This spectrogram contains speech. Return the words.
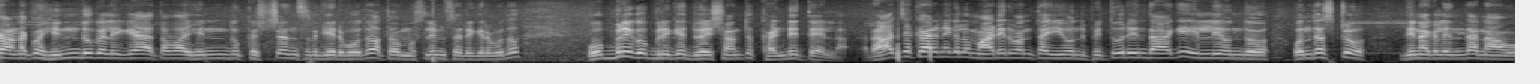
ಕಾರಣಕ್ಕೂ ಹಿಂದೂಗಳಿಗೆ ಅಥವಾ ಹಿಂದೂ ಕ್ರಿಶ್ಚಿಯನ್ಸ್ರಿಗೆ ಇರ್ಬೋದು ಅಥವಾ ಮುಸ್ಲಿಮ್ಸರಿಗಿರ್ಬೋದು ಒಬ್ರಿಗೊಬ್ಬರಿಗೆ ದ್ವೇಷ ಅಂತೂ ಖಂಡಿತ ಇಲ್ಲ. ರಾಜಕಾರಣಿಗಳು ಮಾಡಿರುವಂಥ ಈ ಒಂದು ಪಿತೂರಿಂದಾಗಿ ಇಲ್ಲಿ ಒಂದು, ಒಂದಷ್ಟು ದಿನಗಳಿಂದ ನಾವು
